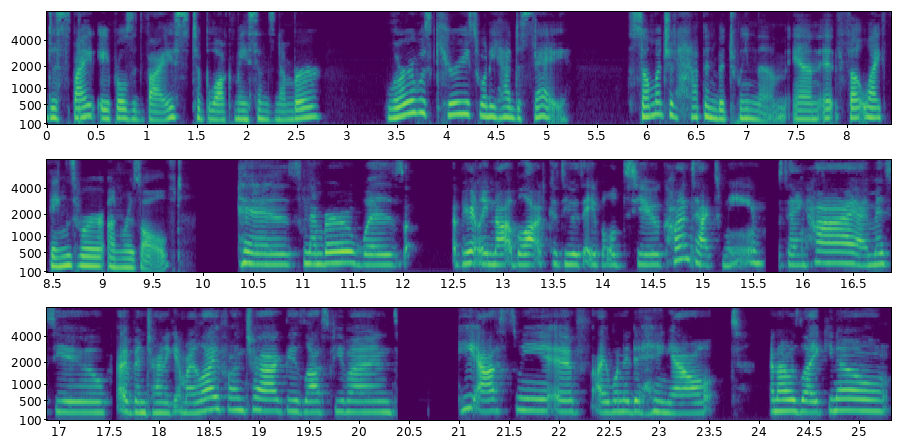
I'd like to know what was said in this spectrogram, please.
Despite april's advice to block mason's number lora was curious what he had to say so much had happened between them, and it felt like things were unresolved. His number was apparently not blocked because he was able to contact me saying, Hi, I miss you. I've been trying to get my life on track these last few months. He asked me if I wanted to hang out. And I was like, you know,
